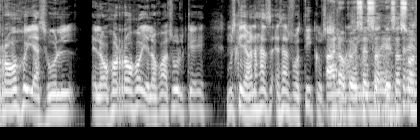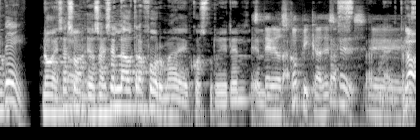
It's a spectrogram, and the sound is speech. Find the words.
rojo y azul, el ojo rojo y el ojo azul, que ¿cómo es que llevan esas, esas foticos? Ah, no, pues esas, esas son... No, esas son, o sea, esa es la otra forma de construir el... el Estereoscópicas, es que es. Eh, no,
